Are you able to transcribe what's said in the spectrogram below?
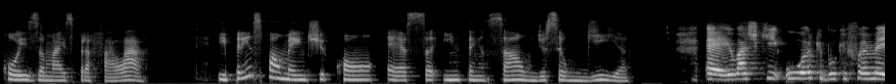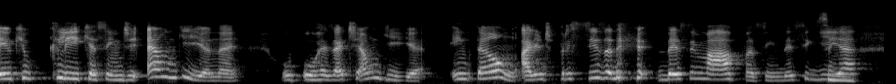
coisa mais para falar, e principalmente com essa intenção de ser um guia. É, eu acho que o workbook foi meio que o clique, assim, de é um guia, né? O, o Reset é um guia. Então, a gente precisa de, desse mapa, assim, desse guia. Sim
